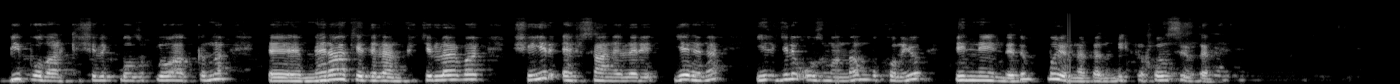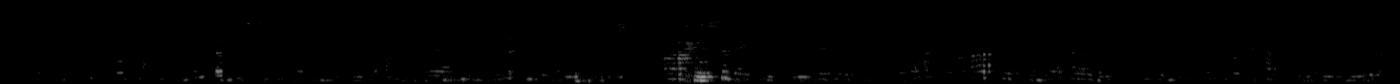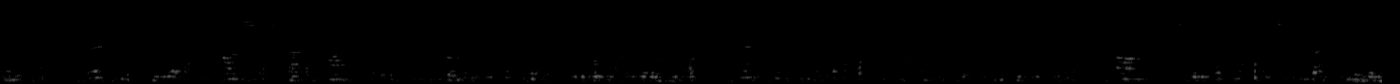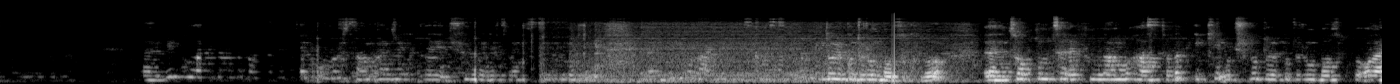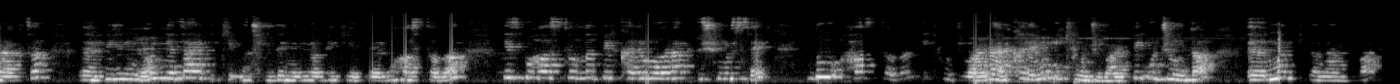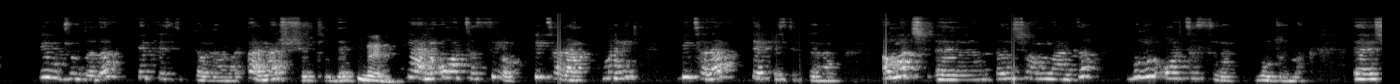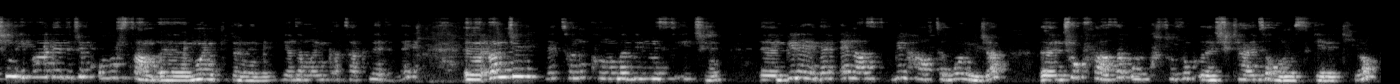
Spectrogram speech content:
bipolar kişilik bozukluğu hakkında e, merak edilen fikirler var. Şehir efsaneleri yerine ilgili uzmandan bu konuyu dinleyin dedim. Buyurun efendim mikrofon sizde. Ee, bipolardan da bahsedecek olursam öncelikle şunu belirtmek istiyorum ki e, bipolar dediğimiz hastalık bir duygu durum bozukluğu. E, toplum tarafından bu hastalık iki uçlu duygu durum bozukluğu olarak da e, biliniyor. Neden iki uçlu deniliyor peki e, bu hastalığa? Biz bu hastalığı bir kalem olarak düşünürsek bu hastalığın iki ucu var. Yani kalemin iki ucu var. Bir ucunda e, manik dönem var bir ucunda da depresif dönem var. Aynen şu şekilde. Buyurun. Yani ortası yok. Bir taraf manik, bir taraf depresif dönem. Amaç e, danışanlarda bunun ortasını buldurmak. E, şimdi ifade edecek olursam e, manik dönemi ya da manik atak ne demek? E, öncelikle tanı konulabilmesi için e, bireyde en az bir hafta boyunca e, çok fazla uykusuzluk e, şikayeti olması gerekiyor.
